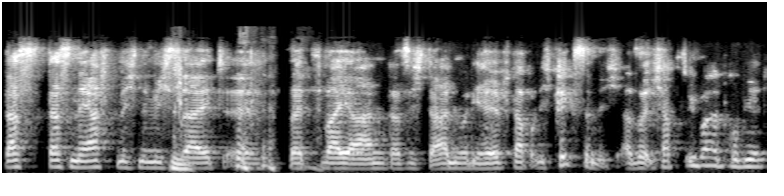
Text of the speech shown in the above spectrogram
das, das nervt mich nämlich seit, äh, seit zwei Jahren, dass ich da nur die Hälfte habe und ich krieg sie nicht. Also ich habe es überall probiert.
